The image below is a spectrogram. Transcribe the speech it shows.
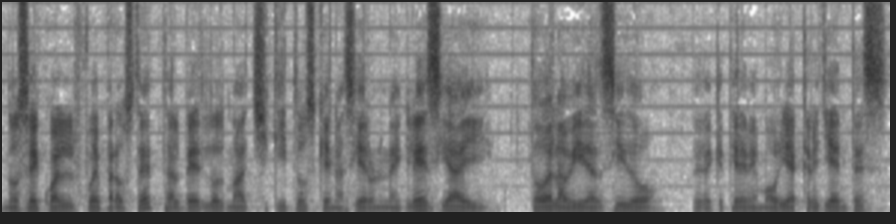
No sé cuál fue para usted, tal vez los más chiquitos que nacieron en la iglesia y toda la vida han sido, desde que tiene memoria, creyentes.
